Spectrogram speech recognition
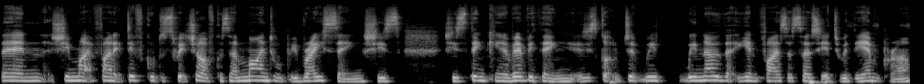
then she might find it difficult to switch off because her mind will be racing. She's she's thinking of everything. It's got we we know that yin fire is associated with the emperor,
